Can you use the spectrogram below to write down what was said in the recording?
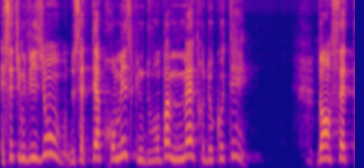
Et c'est une vision de cette terre promise que nous ne devons pas mettre de côté. Dans, cet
